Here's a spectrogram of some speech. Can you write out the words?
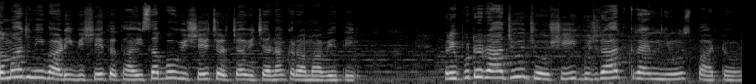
સમાજની વાડી વિશે તથા હિસાબો વિશે ચર્ચા વિચારણા કરવામાં આવી હતી. Reporter Raju Joshi, Gujarat crime news Patan.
